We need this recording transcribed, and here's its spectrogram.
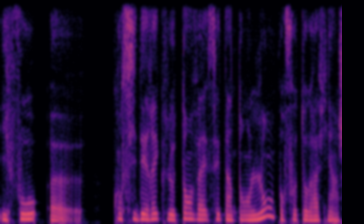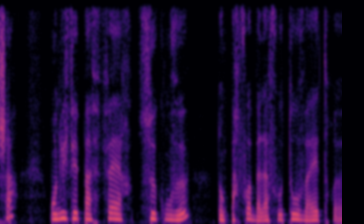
Il faut euh, considérer que le temps c'est un temps long pour photographier un chat. On lui fait pas faire ce qu'on veut. Donc parfois, bah, la photo va être euh,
